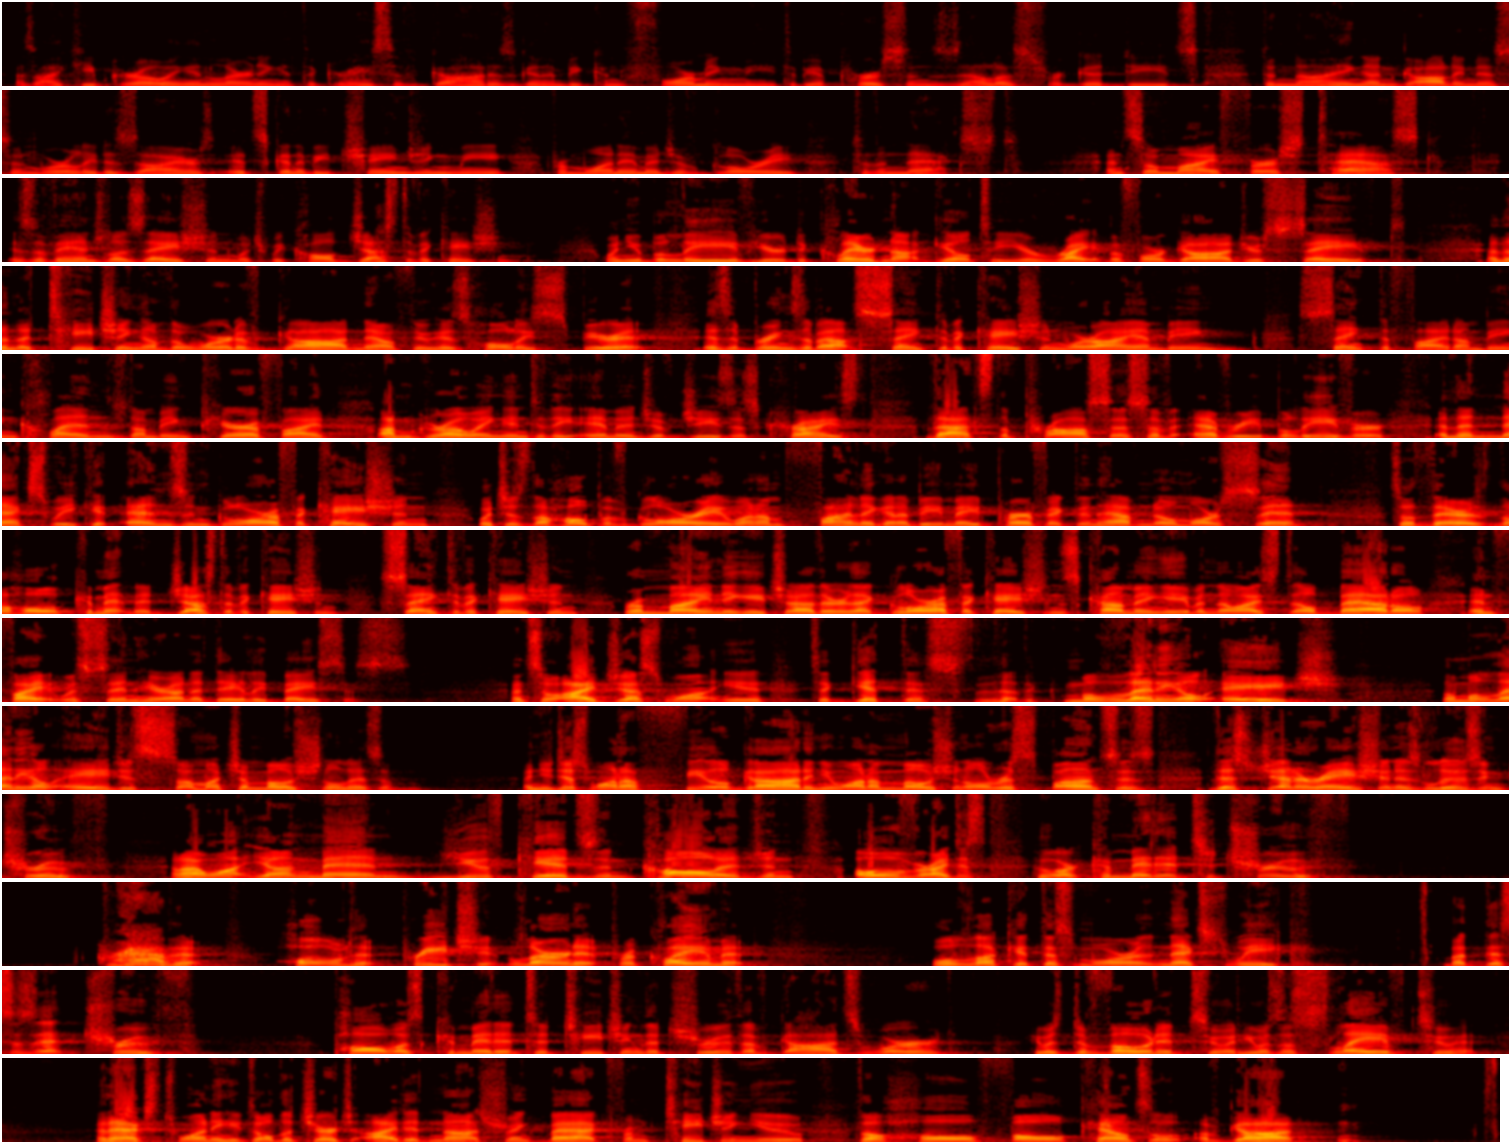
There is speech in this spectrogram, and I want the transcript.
as I keep growing and learning it, the grace of God is going to be conforming me to be a person zealous for good deeds, denying ungodliness and worldly desires. It's going to be changing me from one image of glory to the next. And so, my first task is evangelization, which we call justification. When you believe, you're declared not guilty, you're right before God, you're saved. And then the teaching of the Word of God now through His Holy Spirit is it brings about sanctification where I am being sanctified, I'm being cleansed, I'm being purified, I'm growing into the image of Jesus Christ. That's the process of every believer. And then next week it ends in glorification, which is the hope of glory when I'm finally going to be made perfect and have no more sin. So there's the whole commitment justification, sanctification, reminding each other that glorification's coming, even though I still battle and fight with sin here on a daily basis. And so I just want you to get this. The, the millennial age, the millennial age is so much emotionalism. And you just want to feel God and you want emotional responses. This generation is losing truth. And I want young men, youth kids, and college and over, I just who are committed to truth. Grab it, hold it, preach it, learn it, proclaim it. We'll look at this more next week. But this is it truth. Paul was committed to teaching the truth of God's word. He was devoted to it, he was a slave to it. In Acts 20, he told the church, I did not shrink back from teaching you the whole full counsel of God.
